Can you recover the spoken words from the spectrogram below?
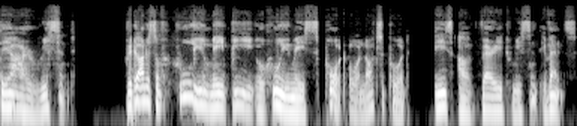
They are recent. Regardless of who you may be or who you may support or not support, these are very recent events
